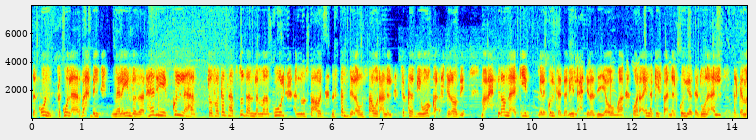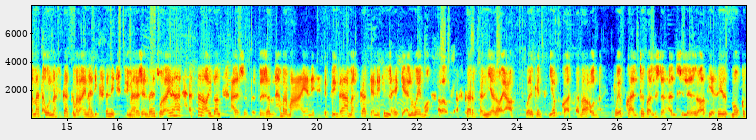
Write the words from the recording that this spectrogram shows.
تكون تكون الارباح بالملايين دولار، هذه كلها سوف تذهب سدى لما نقول انه نستعرض نستبدل أو نستعوض عن الفكرة بواقع افتراضي. مع احترامنا أكيد لكل تدابير الاحترازية وما ورأينا كيف أن الكل يرتدون الكمامات أو الماسكات كما رأينا هذيك السنة في مهرجان Venice ورأيناها السنة أيضا على السجاد الحمراء مع يعني ابتداع ماسكات يعني كلها هيك ألوان وافكار فنية رائعة. ولكن يبقى التباعد ويبقى الإجراءات هي سيده موقف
